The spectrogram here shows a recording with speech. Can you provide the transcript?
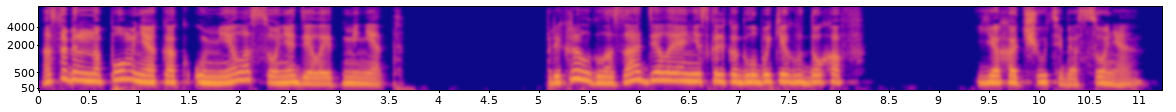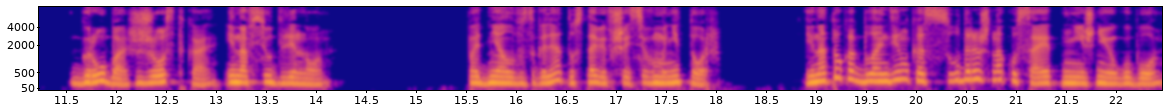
Особенно помня, как умело Соня делает минет». Прикрыл глаза, делая несколько глубоких вдохов. «Я хочу тебя, Соня. Грубо, жестко и на всю длину». Поднял взгляд, уставившись в монитор. И на то, как блондинка судорожно кусает нижнюю губу.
